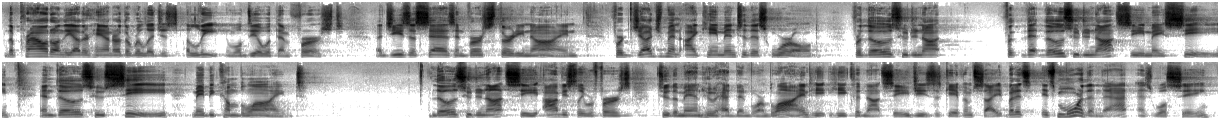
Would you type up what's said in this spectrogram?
The proud, on the other hand, are the religious elite, and we'll deal with them first. Uh, Jesus says in verse 39 For judgment I came into this world, for those who do not for that those who do not see may see, and those who see may become blind. Those who do not see obviously refers to the man who had been born blind. He, he could not see. Jesus gave him sight, but it's, it's more than that, as we'll see.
